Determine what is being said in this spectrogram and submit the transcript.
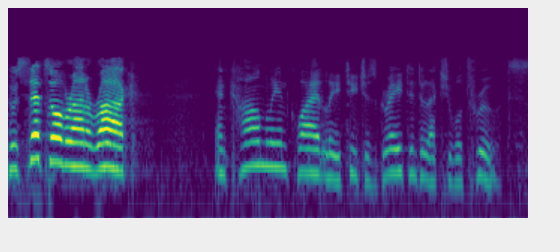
who sits over on a rock and calmly and quietly teaches great intellectual truths.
